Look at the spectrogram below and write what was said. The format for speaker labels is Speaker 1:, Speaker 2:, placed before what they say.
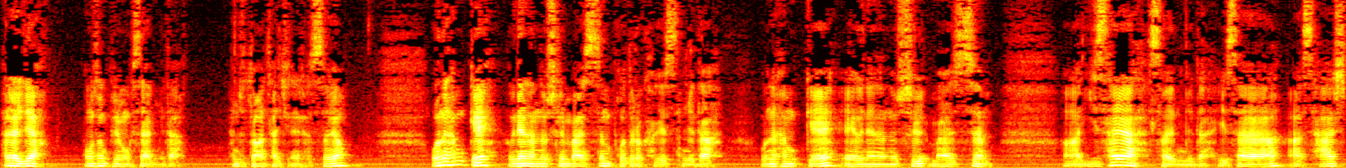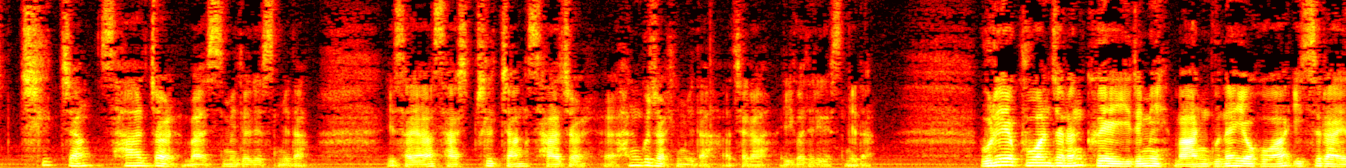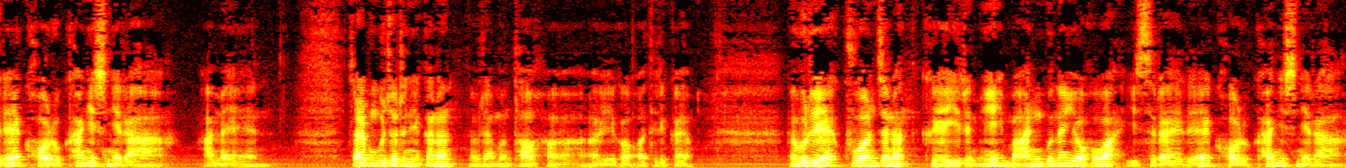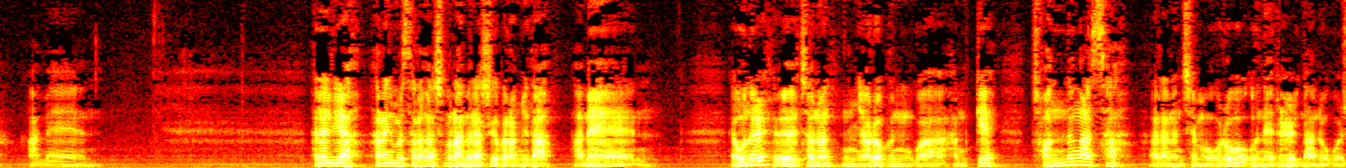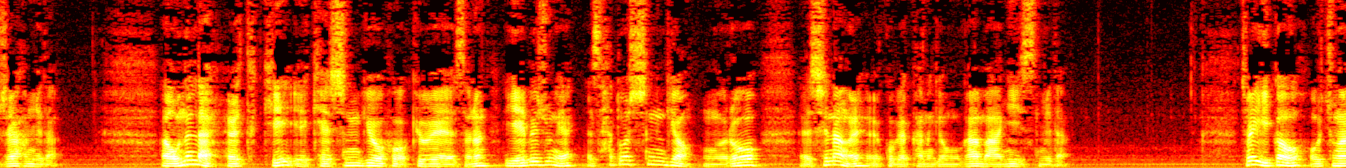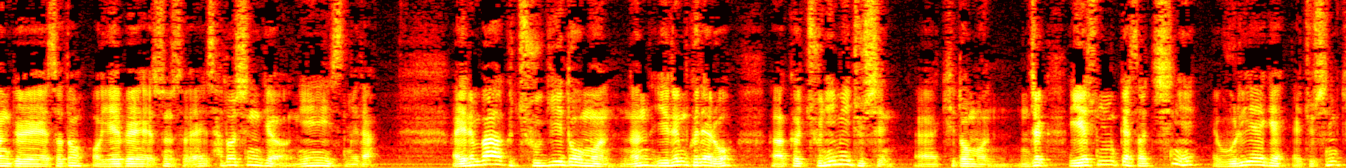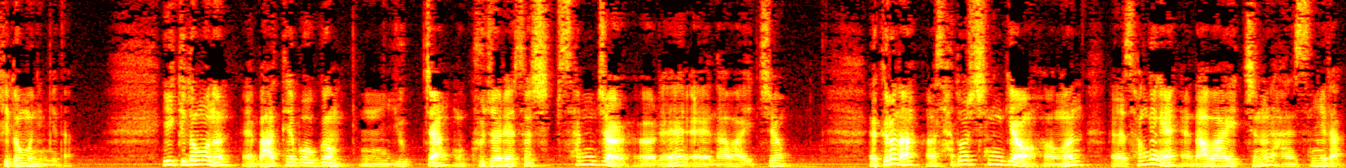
Speaker 1: 할렐루야, 홍성필 목사입니다. 한 주 동안 잘 지내셨어요? 오늘 함께 은혜 나누실 말씀 보도록 하겠습니다. 오늘 함께 은혜 나누실 말씀 아, 이사야서입니다. 이사야 47장 4절 말씀이 되겠습니다. 이사야 47장 4절 한 구절입니다. 제가 읽어드리겠습니다. 우리의 구원자는 그의 이름이 만군의 여호와 이스라엘의 거룩한 이시니라. 아멘. 짧은 구절이니까는 우리 한번 더 어, 읽어 드릴까요? 우리의 구원자는 그의 이름이 만군의 여호와 이스라엘의 거룩한 이시니라. 아멘. 할렐루야. 하나님을 사랑하시면 아멘 하시기 바랍니다. 아멘. 오늘 저는 여러분과 함께 전능하사라는 제목으로 은혜를 나누고자 합니다. 아, 오늘날 특히 개신교 교회에서는 예배 중에 사도신경으로 신앙을 고백하는 경우가 많이 있습니다. 저희 이가오 중앙교회에서도 예배 순서에 사도신경이 있습니다. 아, 이른바 그 주기도문은 이름 그대로 아, 그 주님이 주신 기도문, 즉 예수님께서 친히 우리에게 주신 기도문입니다. 이 기도문은 마태복음 6장 9절에서 13절에 나와 있지요. 그러나 사도신경은 성경에 나와 있지는 않습니다.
